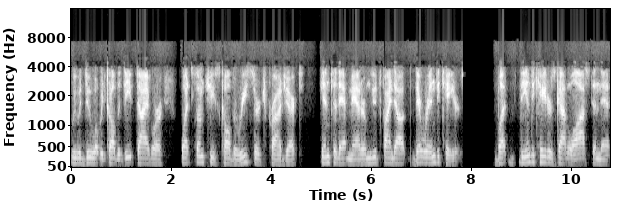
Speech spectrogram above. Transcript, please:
we would do what we'd call the deep dive or what some chiefs call the research project into that matter and we would find out there were indicators. But the indicators got lost in that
